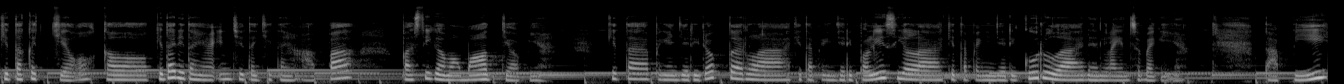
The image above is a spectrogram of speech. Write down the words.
kita kecil, kalau kita ditanyain cita-citanya apa, pasti gampang banget jawabnya. Kita pengen jadi dokter lah, kita pengen jadi polisi lah, kita pengen jadi guru lah, dan lain sebagainya. Tapi,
